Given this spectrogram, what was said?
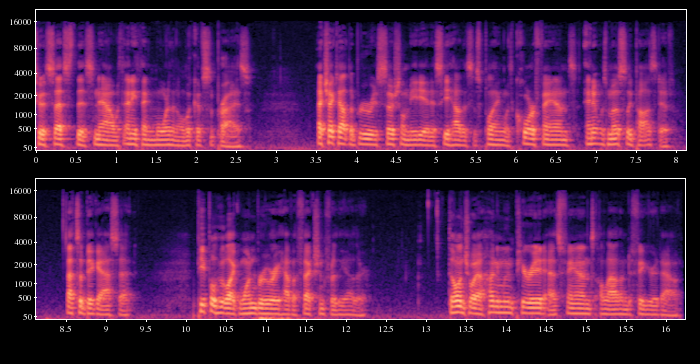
to assess this now with anything more than a look of surprise. I checked out the brewery's social media to see how this is playing with core fans, and it was mostly positive. That's a big asset. People who like one brewery have affection for the other. They'll enjoy a honeymoon period as fans allow them to figure it out.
